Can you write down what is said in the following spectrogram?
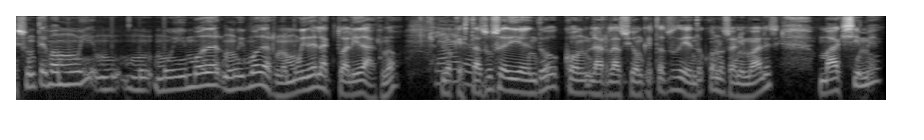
es un tema muy, muy, muy, moderno, muy moderno, muy de la actualidad, ¿no? Lo que está sucediendo con la relación que está sucediendo con los animales, máxime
